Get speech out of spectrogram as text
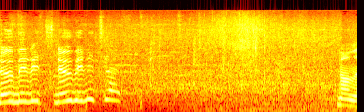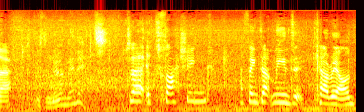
No minutes, no minutes left. None left. There's no minutes. So it's flashing. I think that means it carry on.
